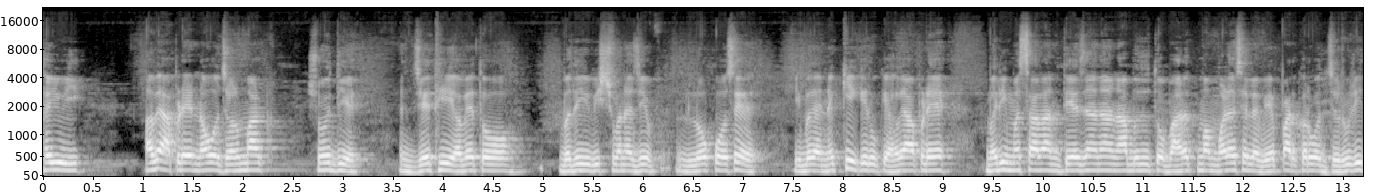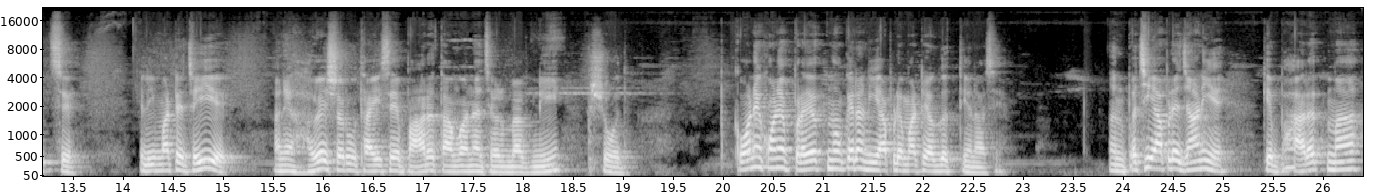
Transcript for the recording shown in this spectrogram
થયું એ હવે આપણે નવો જળમાર્ગ શોધીએ. જેથી હવે તો બધી વિશ્વના જે લોકો છે, એ બધા નક્કી કર્યું કે હવે આપણે મરી મસાલા ને તેજાના આ બધું તો ભારતમાં મળે છે એટલે વેપાર કરવો જરૂરી જ છે. એટલે એ માટે જઈએ અને હવે શરૂ થાય છે ભારત આવવાના જળમાર્ગની શોધ. કોને કોને પ્રયત્નો કર્યા ને એ આપણે માટે અગત્યના છે. અને પછી આપણે જાણીએ કે ભારતમાં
